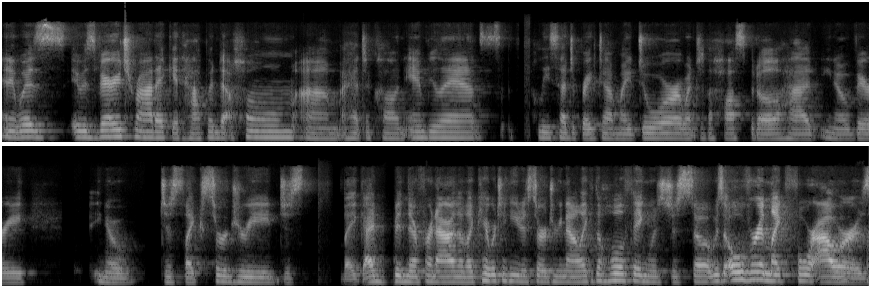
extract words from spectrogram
And it was it was very traumatic. It happened at home. Um, I had to call an ambulance. Police had to break down my door. I went to the hospital. Had you know very, you know, just like surgery, just like I'd been there for an hour and they're like, okay, we're taking you to surgery now. Like the whole thing was just so, it was over in like four hours.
